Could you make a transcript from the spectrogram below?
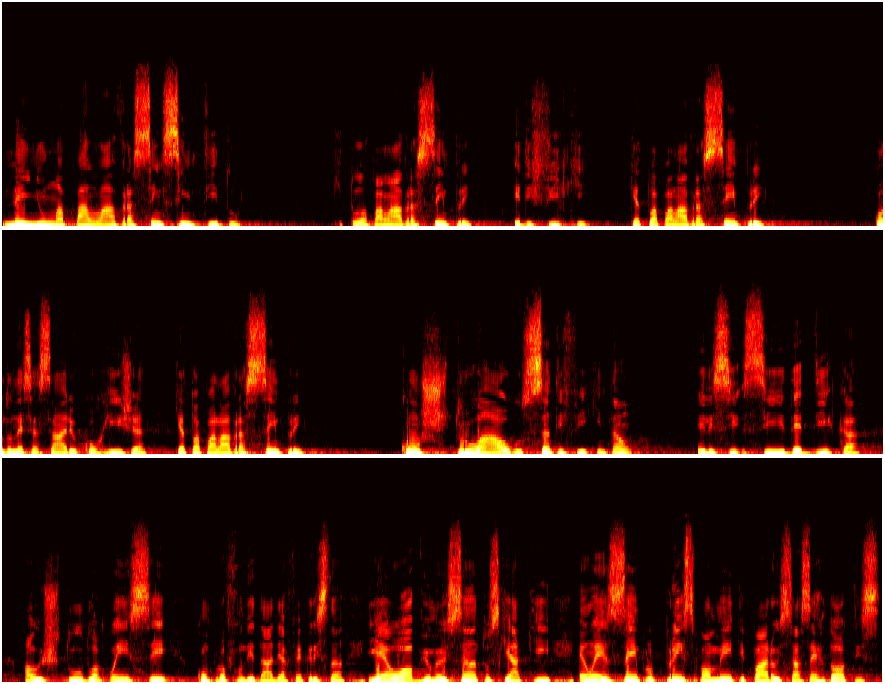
nenhuma palavra sem sentido, que tua palavra sempre edifique, que a tua palavra sempre, quando necessário, corrija, que a tua palavra sempre construa algo, santifique. Então, ele se, se dedica ao estudo, a conhecer com profundidade a fé cristã, e é óbvio, meus santos, que aqui é um exemplo principalmente para os sacerdotes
